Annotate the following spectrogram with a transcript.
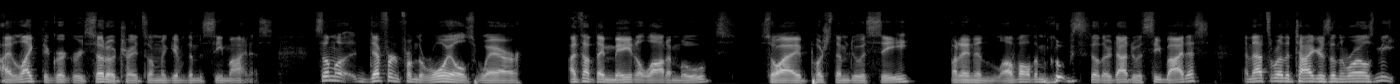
I like the Gregory Soto trade, so I'm gonna give them a C minus. Some different from the Royals, where I thought they made a lot of moves, so I pushed them to a C, but I didn't love all the moves, so they're down to a C. And that's where the Tigers and the Royals meet,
